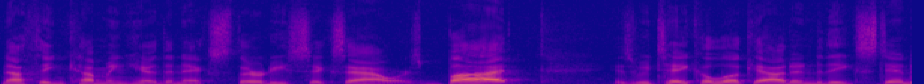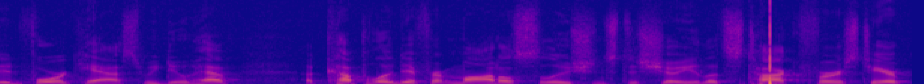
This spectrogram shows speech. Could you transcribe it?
Nothing coming here the next 36 hours. But as we take a look out into the extended forecast, we do have a couple of different model solutions to show you. Let's talk first here.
